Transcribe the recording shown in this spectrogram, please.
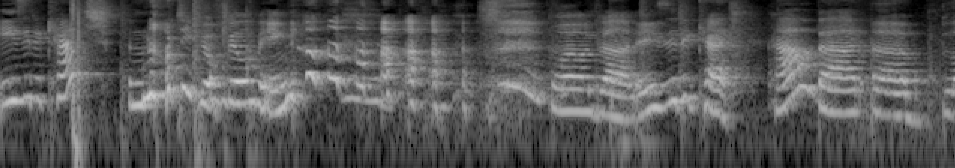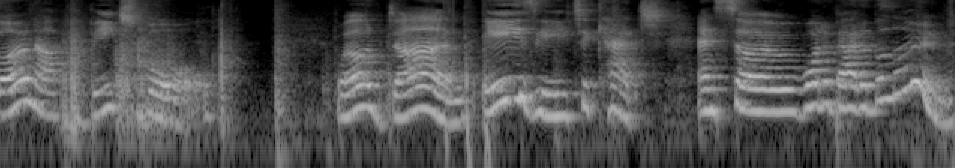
Easy to catch? Not if you're filming. well done. Easy to catch. How about a blown up beach ball? Well done. Easy to catch. And so what about a balloon?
